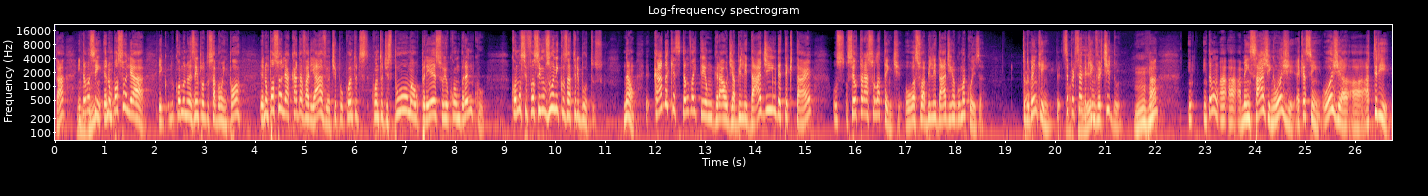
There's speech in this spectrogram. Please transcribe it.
tá? tá? Então, uhum. assim, eu não posso olhar, como no exemplo do sabão em pó, eu não posso olhar cada variável, tipo quanto de, quanto de espuma, o preço e o quão branco, como se fossem os únicos atributos. Não. Cada questão vai ter um grau de habilidade em detectar o, o seu traço latente ou a sua habilidade em alguma coisa. Tudo tá. bem, Kim? Você okay. percebe que é invertido? Uhum. Tá? Então, a, a, a, mensagem hoje é que, assim, hoje a, a, a TRI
